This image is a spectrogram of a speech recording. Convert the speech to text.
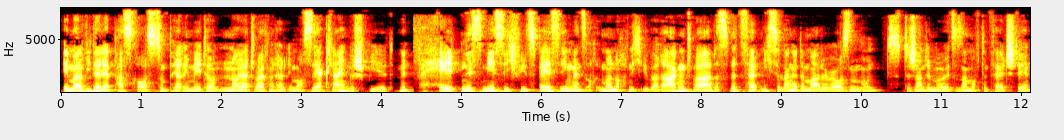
immer wieder der Pass raus zum Perimeter und ein neuer Drive. Man hat eben auch sehr klein gespielt, mit verhältnismäßig viel Spacing, wenn es auch immer noch nicht überragend war. Das wird's halt nicht, solange DeMar DeRozan und DeJounte Murray zusammen auf dem Feld stehen.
